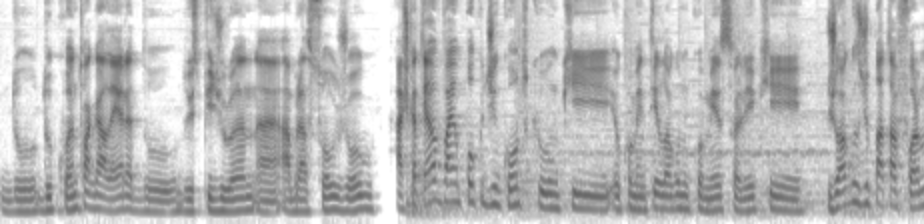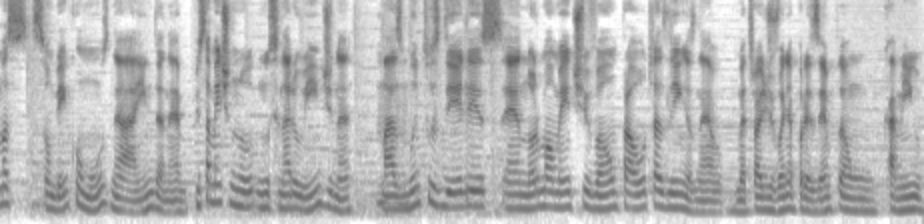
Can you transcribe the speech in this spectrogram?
do, do quanto a galera do, do speedrun uh, abraçou o jogo, acho que até vai um pouco de encontro com o que eu comentei logo no começo ali, que jogos de plataformas são bem comuns, né, ainda, né, principalmente no, no cenário indie, né, uhum. mas muitos deles é, normalmente vão para outras linhas, né, o Metroidvania, por exemplo, é um caminho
